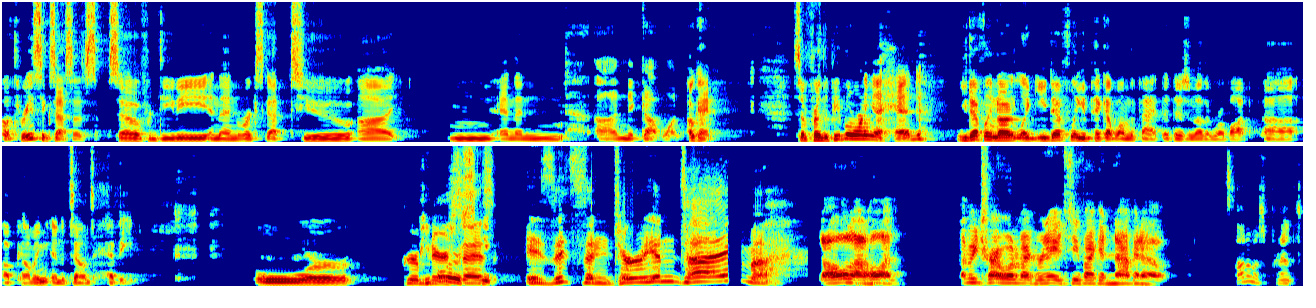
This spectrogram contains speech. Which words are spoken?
oh three successes. So for DB, and then Rick's got two, uh, and then uh, Nick got one. Okay, so for the people running ahead, you definitely know, like, you definitely pick up on the fact that there's another robot uh, upcoming, and it sounds heavy. Or People Grimnir says, sneak- "Is it Centurion time?" Oh, hold on, hold on. Let me try one of my grenades, see if I can knock it out. I thought it was pronounced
